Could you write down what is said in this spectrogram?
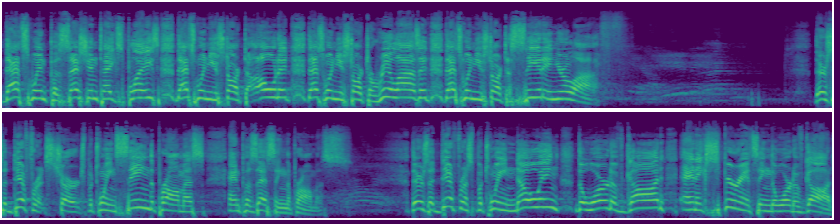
that's when possession takes place. That's when you start to own it. That's when you start to realize it. That's when you start to see it in your life. There's a difference, church, between seeing the promise and possessing the promise. There's a difference between knowing the Word of God and experiencing the Word of God.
